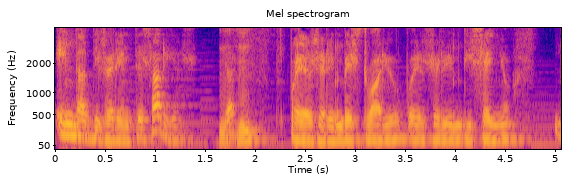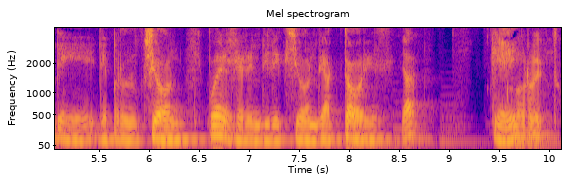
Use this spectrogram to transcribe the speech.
en las diferentes áreas. Puede ser en vestuario, puede ser en diseño, de, producción, puede ser en dirección de actores, ¿ya? Que, Correcto.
